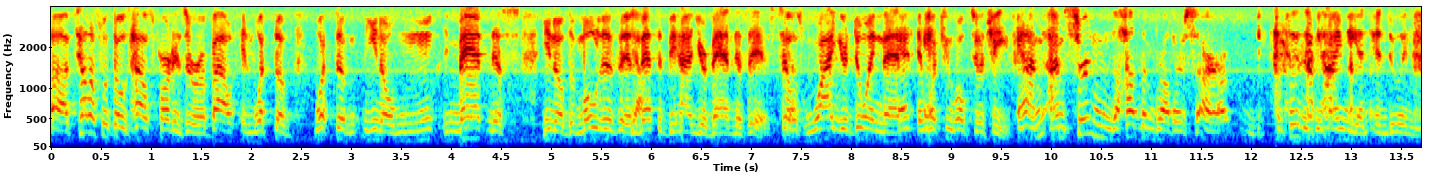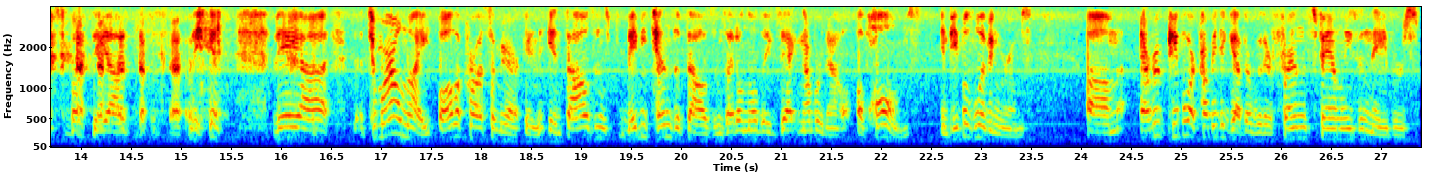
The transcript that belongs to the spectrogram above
Uh, tell us what those house parties are about and what the what the you know m- madness, you know, the motive and Yeah. method behind your madness is. Tell Yeah. us why you're doing that and, And- what you hope to achieve. And I'm, I'm certain the Hudlin brothers are completely behind me in, in doing this. But they, uh, they, they uh, tomorrow night, all across America, in, in thousands, maybe tens of thousands, I don't know the exact number now, of homes in people's living rooms, um, every people are coming together with their friends, families, and neighbors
